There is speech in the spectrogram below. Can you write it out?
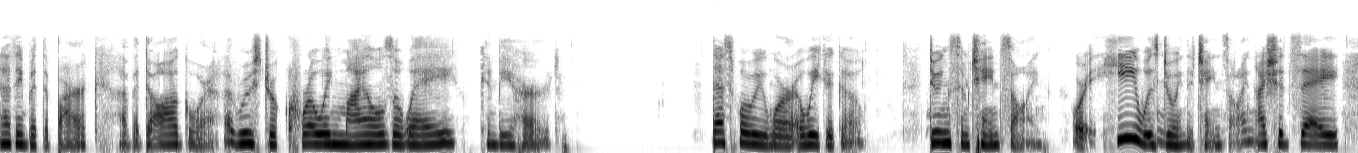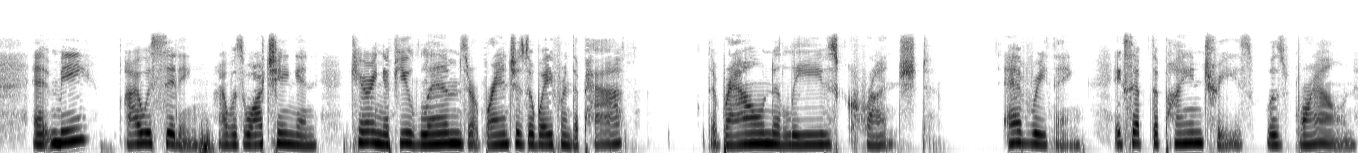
nothing but the bark of a dog or a rooster crowing miles away can be heard. That's where we were a week ago, doing some chainsawing. Or he was hmm. doing the chainsawing, I should say. And me, I was sitting. I was watching and carrying a few limbs or branches away from the path. The brown leaves crunched. Everything, except the pine trees, was brown.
